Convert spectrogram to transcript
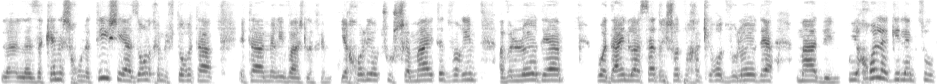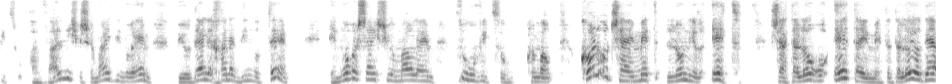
לזקן השכונתי שיעזור לכם לפתור את, ה, את המריבה שלכם. יכול להיות שהוא שמע את הדברים, אבל לא יודע, הוא עדיין לא עשה דרישות וחקירות והוא לא יודע מה הדין. הוא יכול להגיד להם צאו וצאו, אבל מי ששמע את דבריהם ויודע להיכן הדין נוטה, אינו רשאי שיאמר להם, צאו וביצעו. כלומר, כל עוד שהאמת לא נראית, שאתה לא רואה את האמת, אתה לא יודע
